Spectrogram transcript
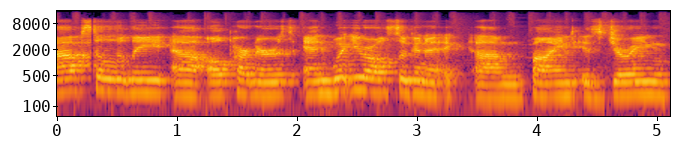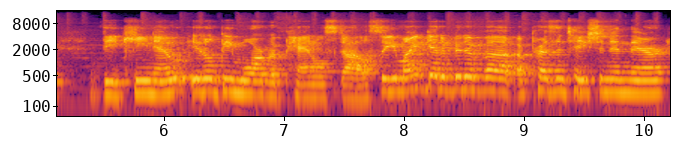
Absolutely, uh, all partners. And what you're also going to um, find is during the keynote, it'll be more of a panel style. So you might get a bit of a, a presentation in there,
